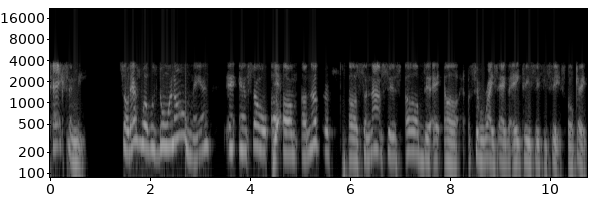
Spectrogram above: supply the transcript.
taxing me. So that's what was going on, man. And, and so, uh, um, another uh, synopsis of the uh, Civil Rights Act of 1866. Okay,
